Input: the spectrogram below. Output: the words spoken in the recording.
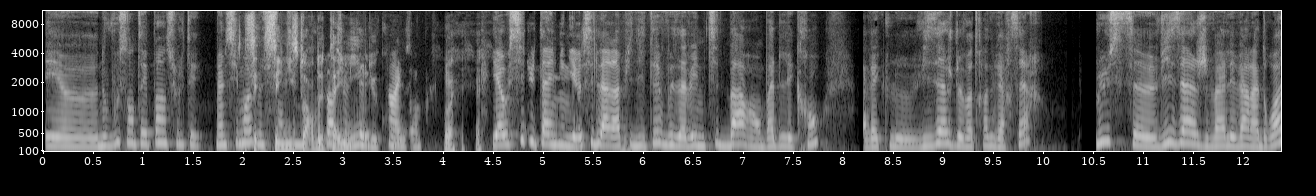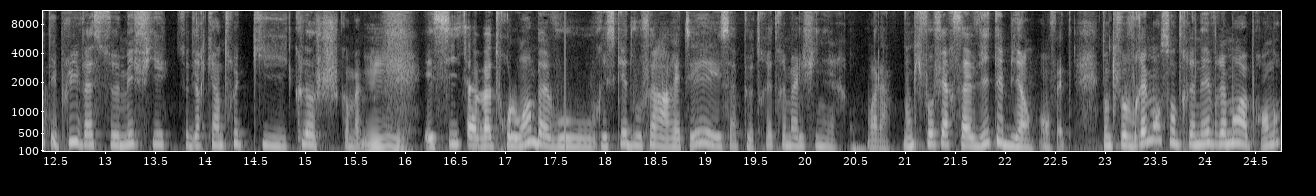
et euh, ne vous sentez pas insulté. Même si moi, c'est une histoire de timing du coup. Par exemple, il y a aussi du timing, il y a aussi de la rapidité. Vous avez une petite barre en bas de l'écran avec le visage de votre adversaire plus ce visage va aller vers la droite et plus il va se méfier, se dire qu'il y a un truc qui cloche quand même. Hmm. Et si ça va trop loin, bah, vous risquez de vous faire arrêter et ça peut très très mal finir. Voilà. Donc il faut faire ça vite et bien en fait. Donc il faut vraiment s'entraîner, vraiment apprendre.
